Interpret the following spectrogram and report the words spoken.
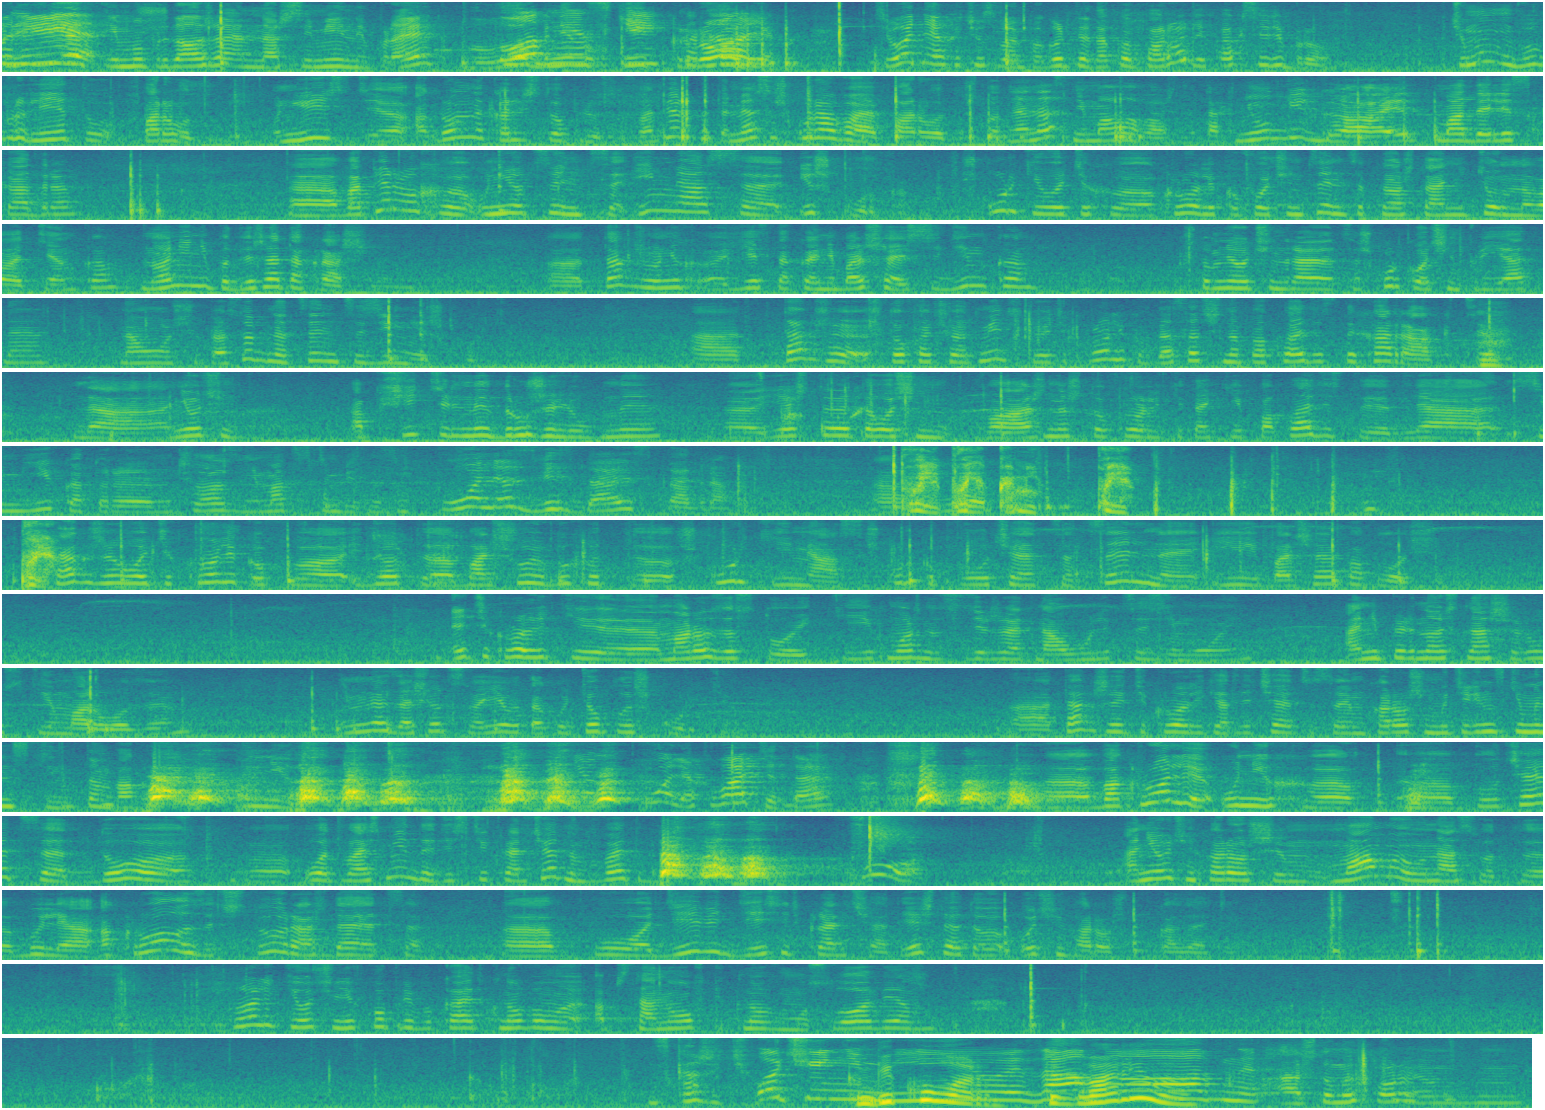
привет! И мы продолжаем наш семейный проект Лобнинский кролик. Сегодня я хочу с вами поговорить о такой породе, как серебро. Почему мы выбрали эту породу? У нее есть э, огромное количество плюсов. Во-первых, это мясо-шкуровая порода, что для нас немаловажно. Так не убегает модель из кадра. Э, Во-первых, э, у нее ценится и мясо, и шкурка. Шкурки у этих кроликов очень ценятся, потому что они темного оттенка, но они не подлежат окрашиванию. Также у них есть такая небольшая сединка, что мне очень нравится. Шкурка очень приятная на ощупь, особенно ценятся зимние шкурки. А, Также, что хочу отметить, у этих кроликов достаточно покладистый характер. Да, они очень общительные, дружелюбные. Э, Я считаю, это очень важно, что кролики такие покладистые для семьи, которая начала заниматься этим бизнесом. Поля – звезда из кадра. Э, Поля, Поля, вот. камин, Поля. Также у этих кроликов э, идет э, большой выход э, шкурки и мяса. Шкурка получается цельная и большая по площади. Эти кролики морозостойкие, их можно содержать на улице зимой. Они переносят наши русские морозы именно за счет своей вот такой теплой шкурки. А, Также эти кролики отличаются своим хорошим материнским инстинктом. Вокруг у них... Хватит, а! Э, В акроле у них э, э, получается до от 8 до 10 крольчат, но бывает. Фу! Они очень хорошие мамы. У нас вот были акролы, зачастую рождается по 9-10 крольчат. Я считаю, это очень хороший показатель. Кролики очень легко привыкают к новым обстановке, к новым условиям. Ну, Скажи, что? Очень Комбикорм. милые, Ты говорила? забавные, А что мы кормим?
